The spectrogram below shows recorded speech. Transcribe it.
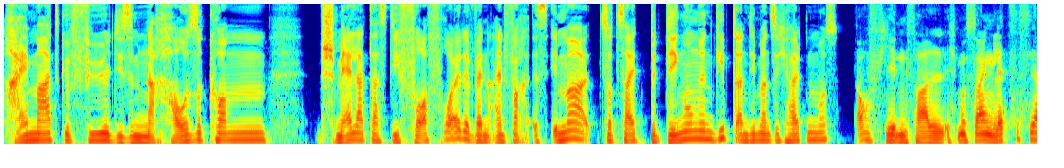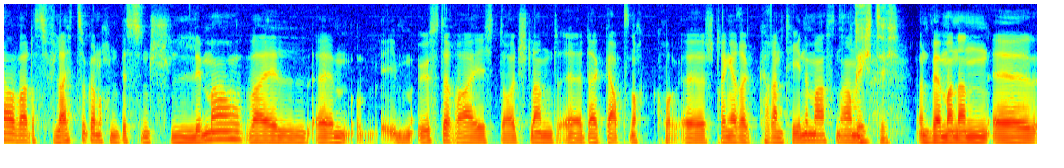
Heimatgefühl, diesem Nachhausekommen? Schmälert das die Vorfreude, wenn einfach es immer zurzeit Bedingungen gibt, an die man sich halten muss? Auf jeden Fall. Ich muss sagen, letztes Jahr war das vielleicht sogar noch ein bisschen schlimmer, weil ähm, eben Österreich, Deutschland, äh, da gab es noch äh, strengere Quarantänemaßnahmen. Richtig. Und wenn man dann äh,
